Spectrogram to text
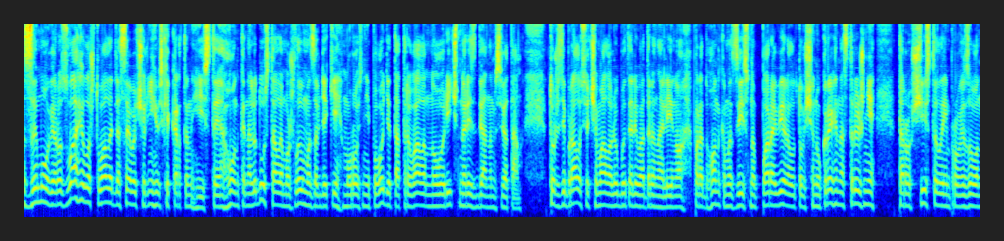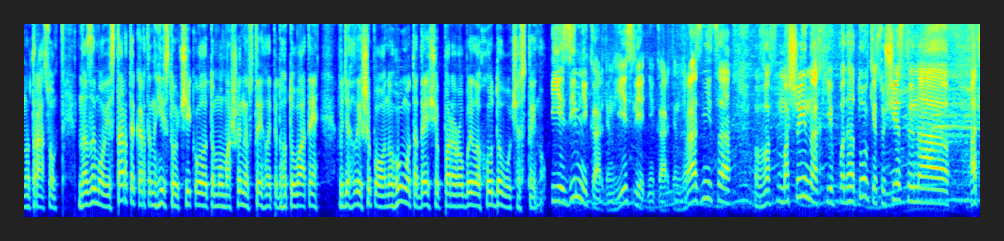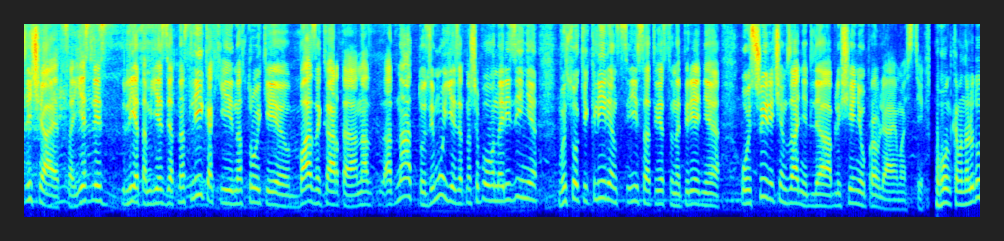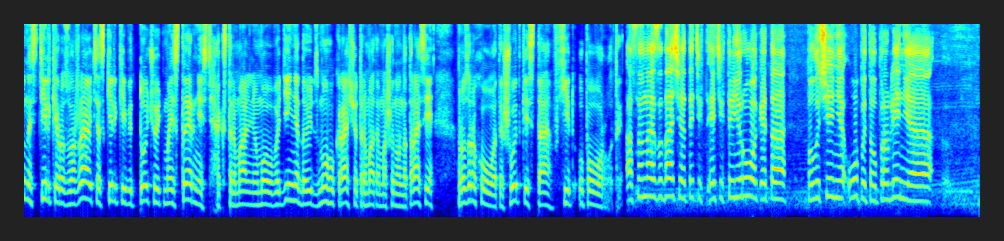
Зимові розваги влаштували для себе чернігівські картингісти. Гонки на льоду стали можливими завдяки морозній погоді та тривалим новорічно-різдвяним святам. Тож зібралося чимало любителів адреналіну. Перед гонками, звісно, перевірили товщину криги на стрижні та розчистили імпровізовану трасу. На зимові старти картингісти очікували, тому машини встигли підготувати. Вдягли шиповану гуму та дещо переробили ходову частину. Есть зимний картинг, есть летний картинг. Разница в машинах и в подготовке существенно отличается. Если с- летом ездят на сликах и настройки базы карты она одна, то зимой ездят на шипованной резине, высокий клиренс и, соответственно, передняя ось шире, чем задняя для облегчения управляемости. Гонками на льоду не стільки розважаються, скільки відточують майстерність. Екстремальні умови водіння дають змогу краще тримати машину на трасі, розраховувати швидкість та вхід у повороти. Основная задача от этих, этих тренировок – это получение опыта управления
